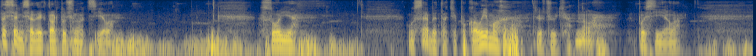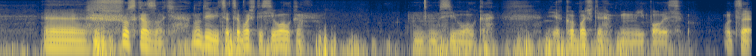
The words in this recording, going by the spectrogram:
Та 70 гектар точно отсіяла. Сої у себе та чи по калимах чуть-чуть. Ну, посіяла. Е, що сказати? Ну, дивіться, це бачите сівалка. Мгм, Сівалка. Яка, бачите, мій палець. Оце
